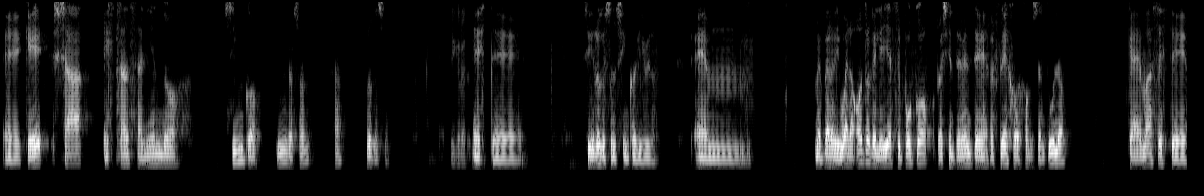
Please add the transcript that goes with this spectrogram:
eh, que ya están saliendo cinco libros, ¿son? ¿Ya? Creo que sí. Sí, creo que sí. Este, sí, creo que son cinco libros. Em, me perdí. Bueno, otro que leí hace poco, recientemente, es Reflejo de Hobson Tulo, que además este,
